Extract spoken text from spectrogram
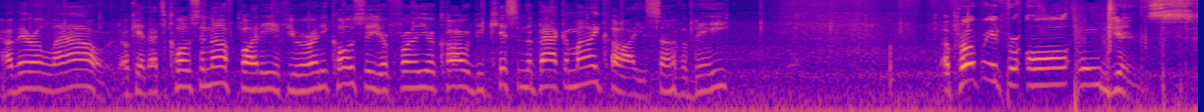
How they're allowed. Okay, that's close enough, buddy. If you were any closer, your front of your car would be kissing the back of my car, you son of a bee. Appropriate for all ages.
